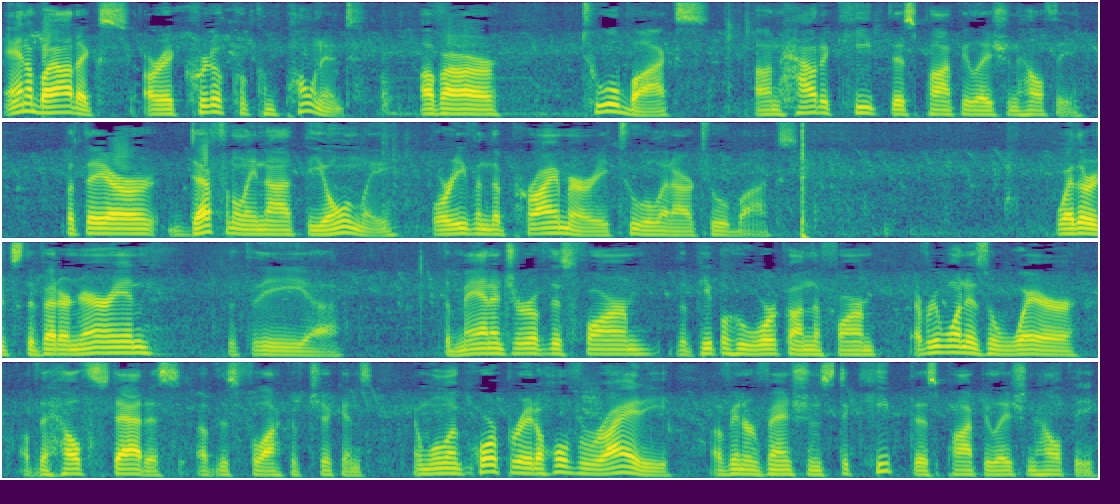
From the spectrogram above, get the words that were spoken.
Antibiotics are a critical component of our toolbox on how to keep this population healthy, but they are definitely not the only or even the primary tool in our toolbox whether it's the veterinarian, the, uh, the manager of this farm, the people who work on the farm, everyone is aware of the health status of this flock of chickens and will incorporate a whole variety of interventions to keep this population healthy,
